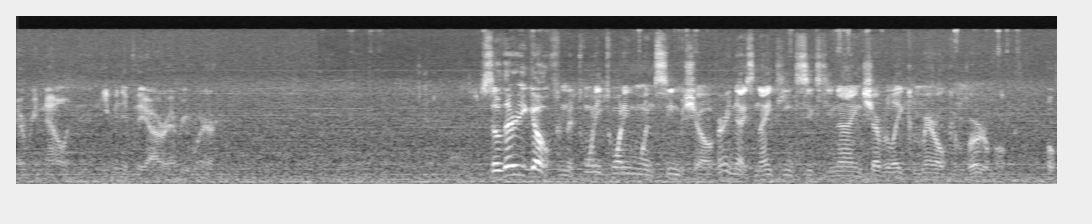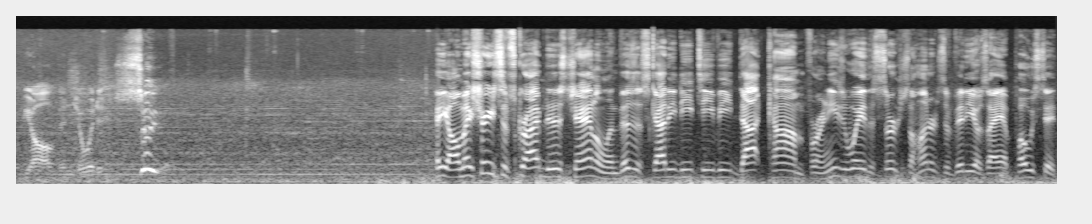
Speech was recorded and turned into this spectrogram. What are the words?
every now and then, even if they are everywhere. So there you go from the 2021 SEMA show. Very nice 1969 Chevrolet Camaro convertible. Hope you all have enjoyed it. See ya! Hey y'all, make sure you subscribe to this channel and visit scottiedtv.com for an easy way to search the hundreds of videos I have posted.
